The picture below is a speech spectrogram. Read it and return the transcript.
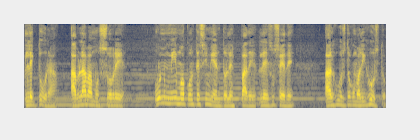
lectura hablábamos sobre un mismo acontecimiento le, le sucede al justo como al injusto.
